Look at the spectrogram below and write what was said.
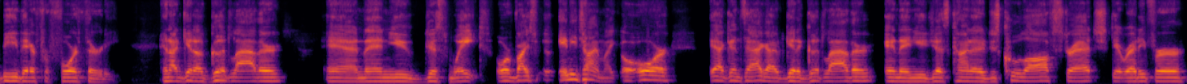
be there for 4:30 and I'd get a good lather and then you just wait or vice anytime like or, or yeah Gonzaga I would get a good lather and then you just kind of just cool off stretch get ready for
